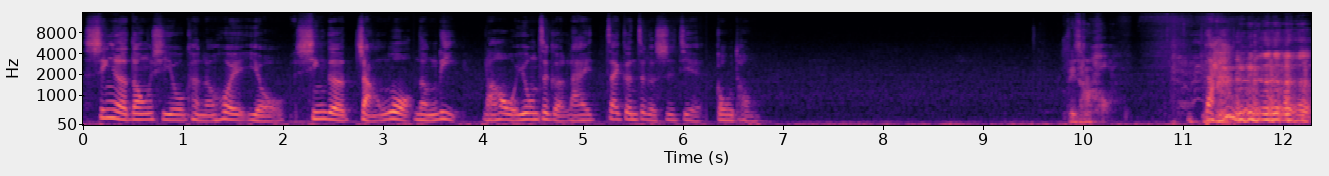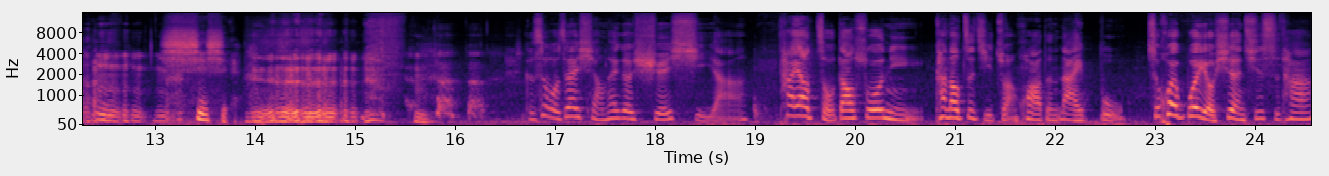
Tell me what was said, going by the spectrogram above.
新的东西，我可能会有新的掌握能力，然后我用这个来再跟这个世界沟通。非常好，谢谢。可是我在想，那个学习呀，他要走到说你看到自己转化的那一步，是会不会有些人其实他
